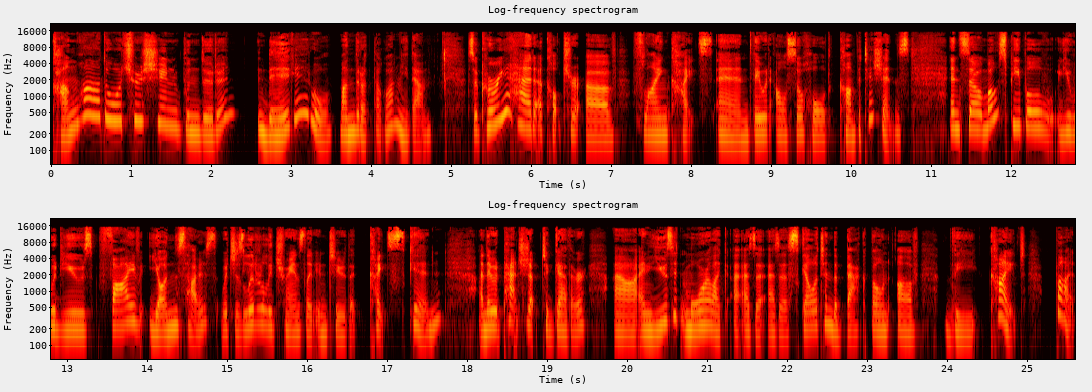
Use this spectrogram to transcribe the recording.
강화도 출신 분들은 네 개로 만들었다고 합니다. So Korea had a culture of flying kites and they would also hold competitions. And so most people you would use five yonsals, which is literally translated into the kite skin, and they would patch it up together uh, and use it more like a, as a as a skeleton, the backbone of the kite. But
